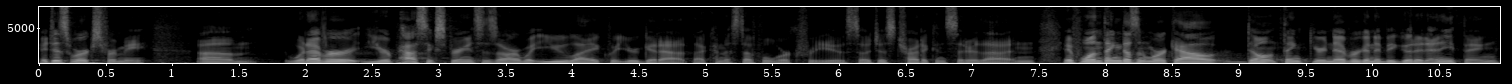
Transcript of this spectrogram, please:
It just works for me. Um, whatever your past experiences are, what you like, what you're good at, that kind of stuff will work for you. So just try to consider that. And if one thing doesn't work out, don't think you're never going to be good at anything.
